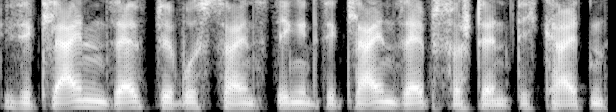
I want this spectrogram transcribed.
diese kleinen Selbstbewusstseinsdinge, diese kleinen Selbstverständlichkeiten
